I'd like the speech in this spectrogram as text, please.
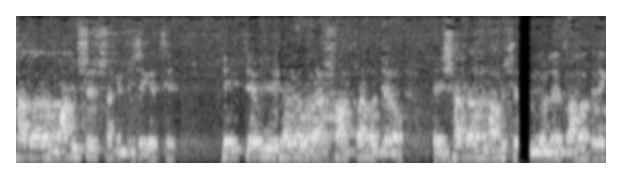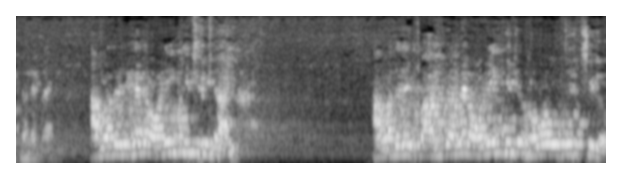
সাধারণ মানুষের সঙ্গে মিশে গেছে, ঠিক তেমনি ভাবে ওনার সন্তানও যেন এই সাধারণ মানুষের মিলনে আমাদের এখানে নাই। আমাদের এখানে অনেক কিছুই নাই। আমাদের এই পাঁচগ্রামে অনেক কিছু হওয়া উচিত ছিল।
